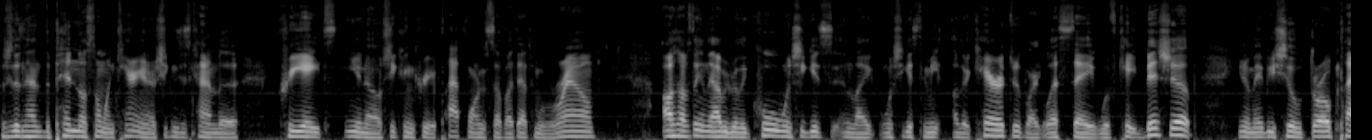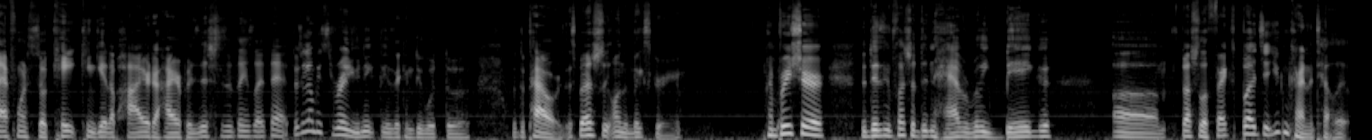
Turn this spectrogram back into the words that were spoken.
so she doesn't have to depend on someone carrying her. She can just kind of create, you know, she can create platforms and stuff like that to move around. Also, I was thinking that would be really cool when she gets in, like, when she gets to meet other characters, like, let's say with Kate Bishop, you know, maybe she'll throw platforms so Kate can get up higher to higher positions and things like that. There's gonna be some really unique things they can do with the with the powers, especially on the big screen. I'm pretty sure the Disney Plus show didn't have a really big um, special effects budget, you can kind of tell it.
